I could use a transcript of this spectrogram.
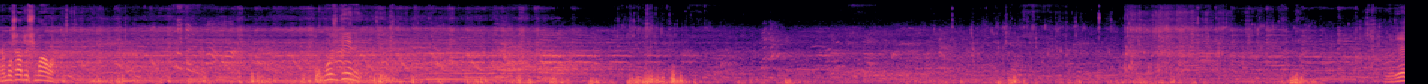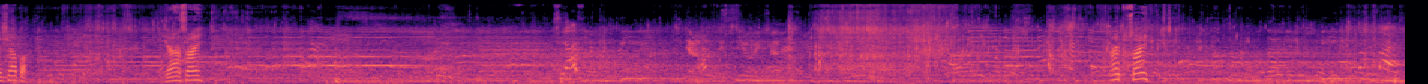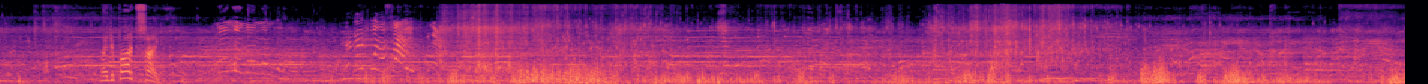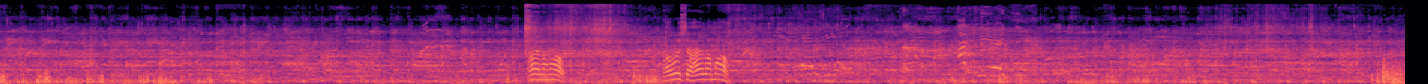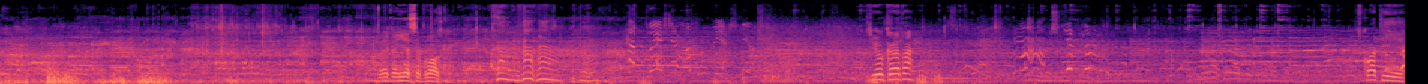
Ему já mama. Муж денег. Iria siapa? Jangan say. Сейчас? Ai, tu sai. vai de parte sai. Хай ламал. Маруся, хай ламал. Века ну, є сибродка. Чого ката? 话题。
